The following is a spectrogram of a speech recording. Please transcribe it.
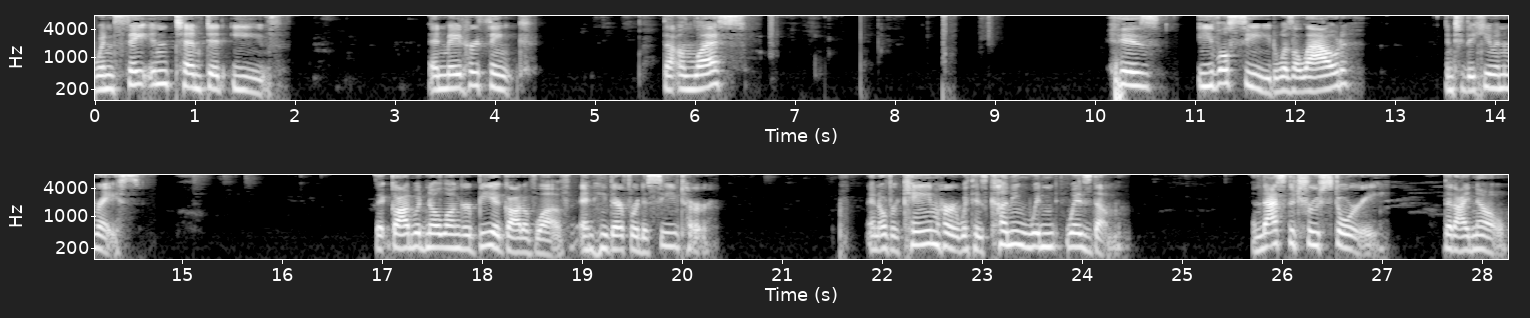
when Satan tempted Eve and made her think that unless his evil seed was allowed into the human race. That God would no longer be a God of love, and he therefore deceived her and overcame her with his cunning win- wisdom. And that's the true story that I know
